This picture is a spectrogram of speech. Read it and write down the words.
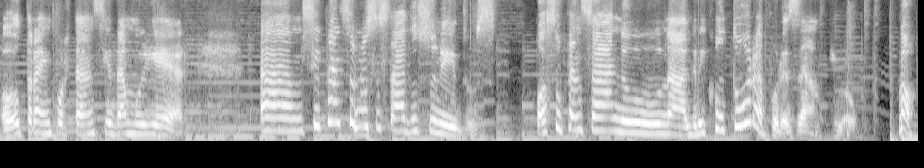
outra importância da mulher. Um, se penso nos Estados Unidos, Posso pensar no, na agricultura, por exemplo. Bom,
